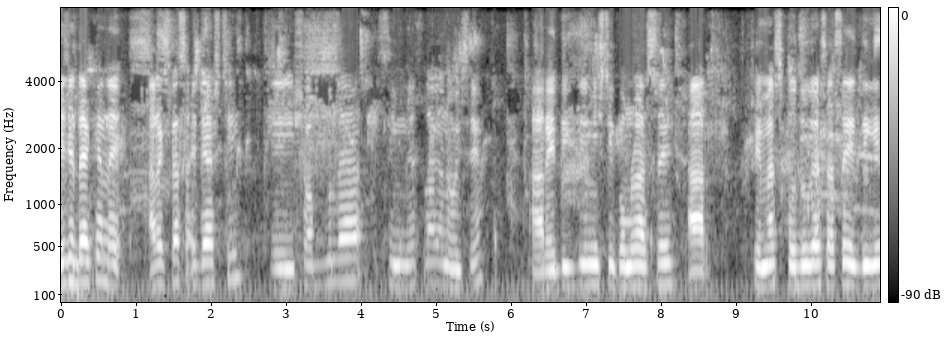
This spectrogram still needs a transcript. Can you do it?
এই যে দেখেন আরেকটা সাইডে আসছি। এই সবগুলা সিম গাছ লাগানো হয়েছে আর এই দিক দিয়ে মিষ্টি কুমড়া আছে, আর ফেমাস কদু গাছ আছে এইদিকে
